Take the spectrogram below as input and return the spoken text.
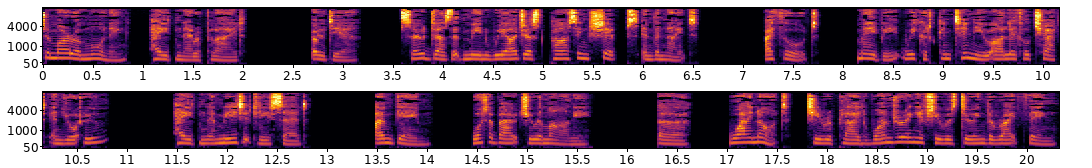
Tomorrow morning, Hayden replied. Oh dear. So does it mean we are just passing ships in the night? I thought. Maybe we could continue our little chat in your room? Hayden immediately said. I'm game. What about you Imani? Uh. Why not, she replied wondering if she was doing the right thing.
